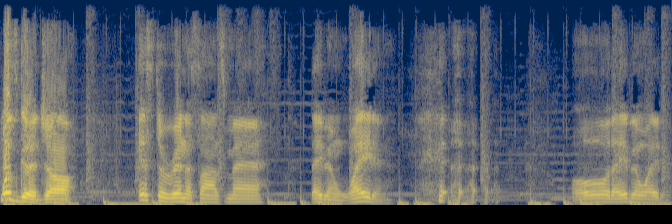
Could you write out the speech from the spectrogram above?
what's good, y'all? It's the Renaissance man. They've been waiting. oh, they've been waiting.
